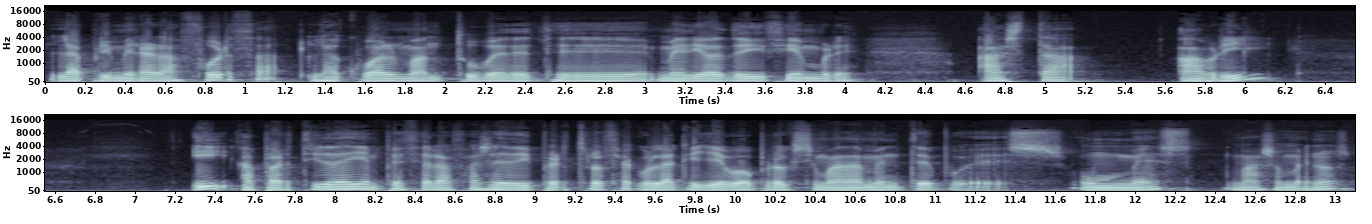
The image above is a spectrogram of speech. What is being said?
La primera era fuerza, la cual mantuve desde mediados de diciembre hasta abril. Y a partir de ahí empecé la fase de hipertrofia con la que llevo aproximadamente pues un mes, más o menos.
